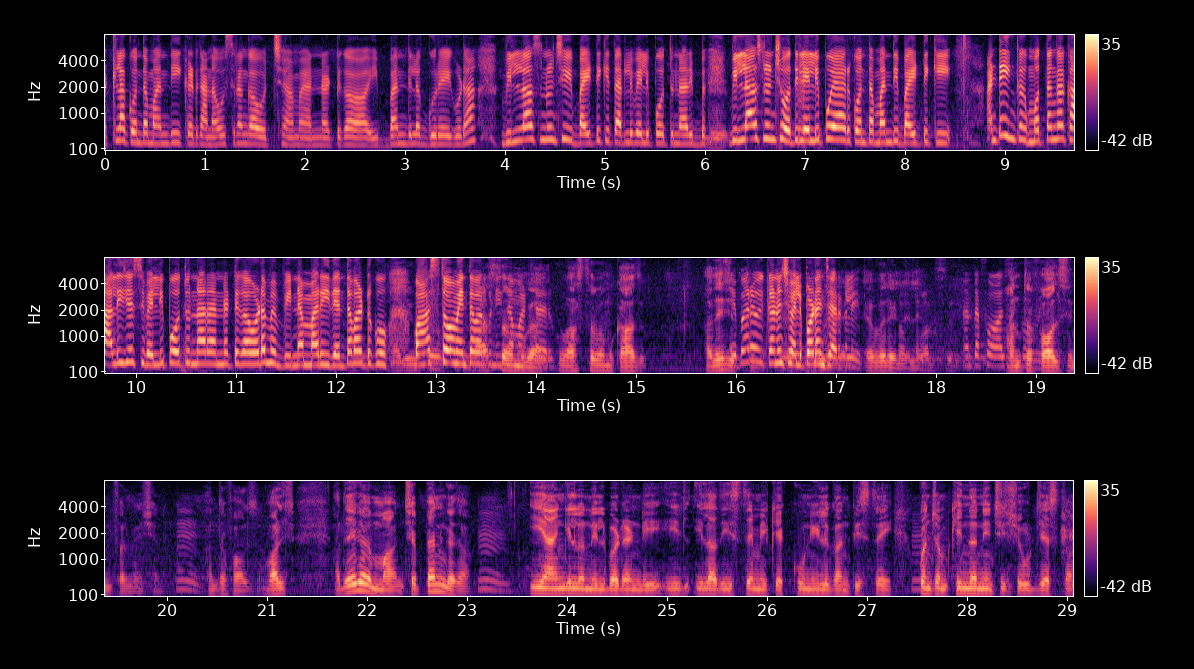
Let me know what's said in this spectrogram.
అట్లా కొంతమంది ఇక్కడికి అనవసరంగా వచ్చాము అన్నట్టుగా ఇబ్బందులకు గురై కూడా విల్లాస్ నుంచి బయటికి తరలి వెళ్ళిపోతున్నారు. విల్లాస్ నుంచి వదిలి వెళ్ళిపోయారు కొంతమంది బయటికి. అంటే ఇంకా మొత్తంగా ఖాళీ చేసి వెళ్ళిపోతున్నారు అన్నట్టుగా కూడా మేము విన్నాం. మరి ఇది ఎంతవరకు వాస్తవం? ఎంతవరకు నిజం అంటారు? వాస్తవం కాదు. అదే ఎవరు ఇక్కడ నుంచి వెళ్ళిపోవడం జరగలేదు? ఎవరు వెళ్ళలేదు. అంత ఫాల్స్ ఇన్ఫర్మేషన్ అంత ఫాల్స్ వాళ్ళు అదే కదా మా చెప్పాను కదా ఈ యాంగిల్లో నిలబడండి ఇలా తీస్తే మీకు ఎక్కువ నీళ్ళు కనిపిస్తాయి కొంచెం కింద నుంచి షూట్ చేస్తాం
